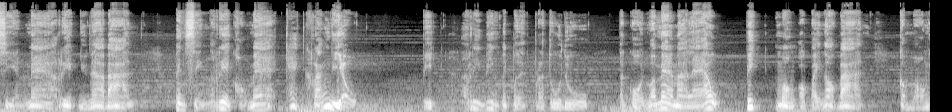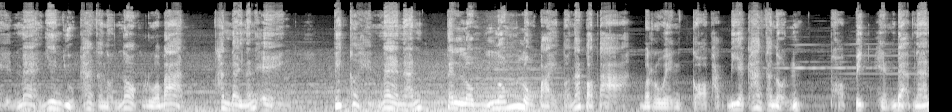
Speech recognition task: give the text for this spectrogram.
เสียงแม่เรียกอยู่หน้าบ้าน เป็นเสียงเรียกของแม่แค่ครั้งเดียว ปิ๊กรีบวิ่งไปเปิดประตูดู ตะโกนว่าแม่มาแล้ว ปิ๊กมองออกไปนอกบ้าน ก็มองเห็นแม่ยืนอยู่ข้างถนนนอกรั้วบ้าน ทันใดนั้นเอง ปิ๊กก็เห็นแม่นั้นเป็นลมล้มลงไปต่อหน้าต่อตา บริเวณกอผักเบี้ยข้างถนน พอปิ๊กเห็นแบบนั้น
